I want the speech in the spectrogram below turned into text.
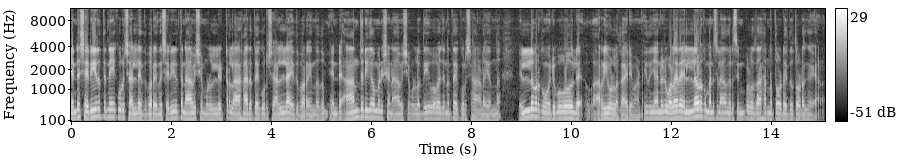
എന്റെ ശരീരത്തിനെക്കുറിച്ചല്ല ഇത് പറയുന്നത്. ശരീരത്തിന് ആവശ്യമുള്ള ലിറ്ററൽ ആഹാരത്തെക്കുറിച്ചല്ല ഇത് പറയുന്നതും. എന്റെ ആന്തരിക മനുഷ്യൻ ആവശ്യമുള്ള ദൈവവചനത്തെക്കുറിച്ചാണ് എന്ന് എല്ലാവർക്കും ഒരുപോലെ അറിവുള്ള കാര്യമാണ്. ഇത് ഞാനൊരു വളരെ എല്ലാവർക്കും മനസ്സിലാകുന്ന ഒരു സിമ്പിൾ ഉദാഹരണത്തോടെ ഇത് തുടങ്ങുകയാണ്.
